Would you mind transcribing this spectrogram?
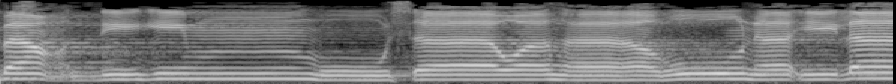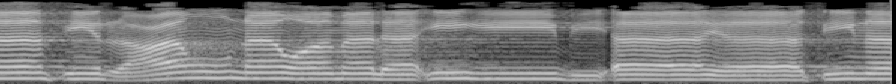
بَعْدِهِم مُوسَىٰ وَهَارُونَ إِلَىٰ فِرْعَوْنَ وَمَلَئِهِ بِآيَاتِنَا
